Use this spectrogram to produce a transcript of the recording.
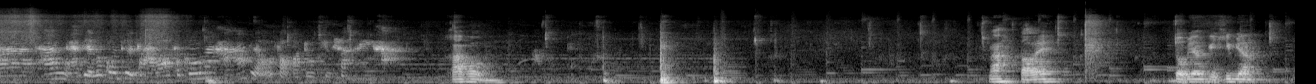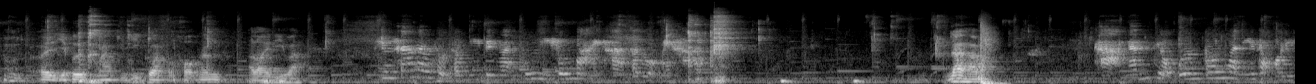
อ่าถ้าอย่างนั้นเดี๋ยวรบกวนถือสายรอสักครู่นะคะ เดี๋ยวสอบมาดูคิวช่างให้ค่ะ ครับผม มาต่อเลย จบยังกี่คลิปยัง อืม เอ้ยอย่าเพิ่งมากินอีกก่อนของเขาท่านอร่อยดีว่ะคิวช่างเร็วสุดจะมีเป็นวันพรุ่งนี้ช่วงบ่ายค่ะ สะดวกไหมคะ ได้ครับ ค่ะ งั้นเดี๋ยวเบื้องต้นวันนี้สองคนรี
